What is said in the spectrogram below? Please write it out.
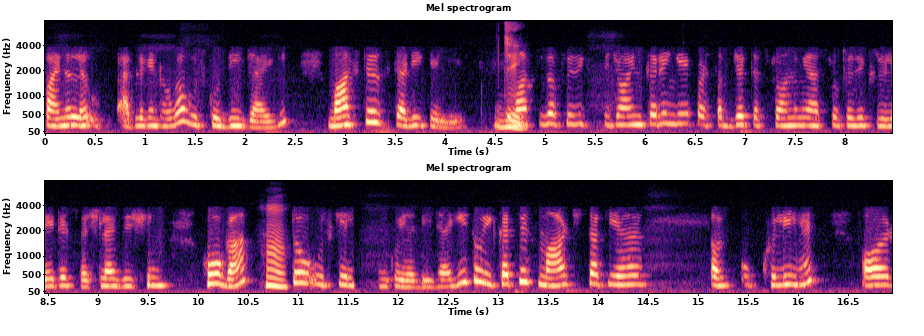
फाइनल एप्लीकेंट होगा उसको दी जाएगी मास्टर्स स्टडी के लिए। तो मास्टर्स ऑफ़ फिजिक्स से ज्वाइन करेंगे पर subject astronomy astrophysics related specialisation होगा हम्म। तो उसके लिए उनको यह दी जाएगी। तो 31 मार्च तक यह अ, खुली हैं और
